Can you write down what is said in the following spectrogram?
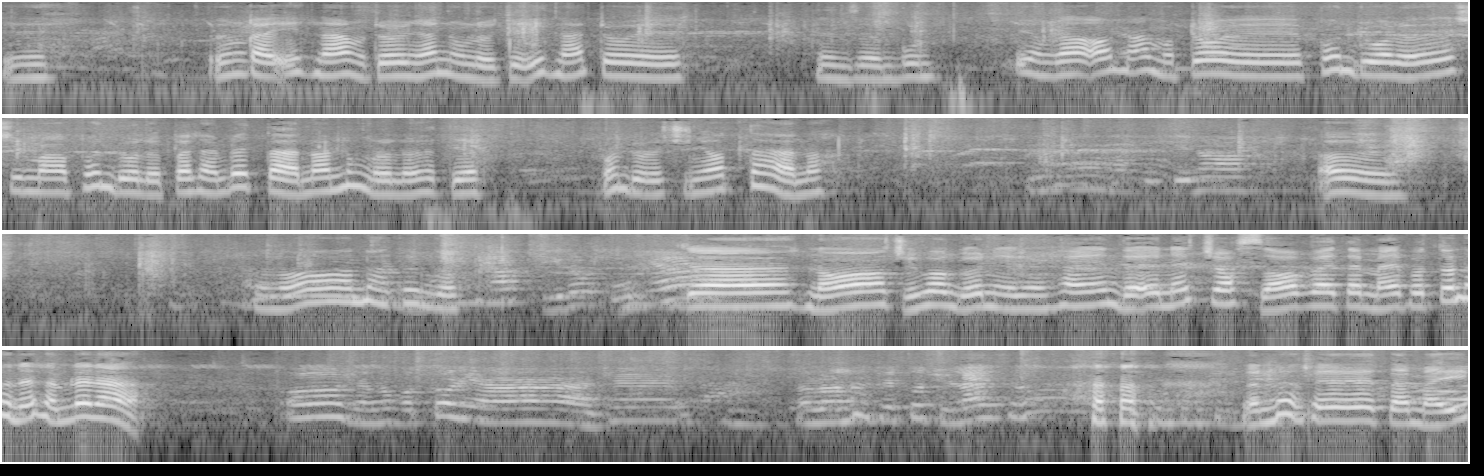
Chị ứng cái ít ná mà trôi nhá nung lửa chị ít ná trôi nên giờ buôn bây giờ ở ná mà trôi bún đua rồi xí mà bún đua rồi phải làm để ta nó nung lửa lửa tiền bún đua rồi chỉ nhót ta nó ừ nó nó thương rồi cha nó chỉ không gửi này hay để nét cho sợ vậy tại mày bắt tuần này làm đây nè ô giờ nó có tôi à thế nó nó tôi chỉ lần nó sẽ tại mấy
